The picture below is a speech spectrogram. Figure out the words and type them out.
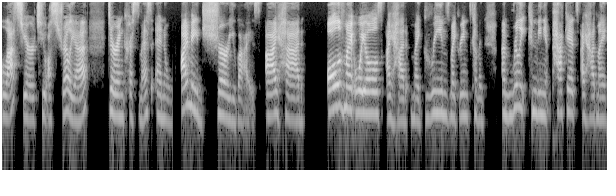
last year to Australia during Christmas, and I made sure, you guys, I had all of my oils. I had my greens. My greens come in um, really convenient packets. I had my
